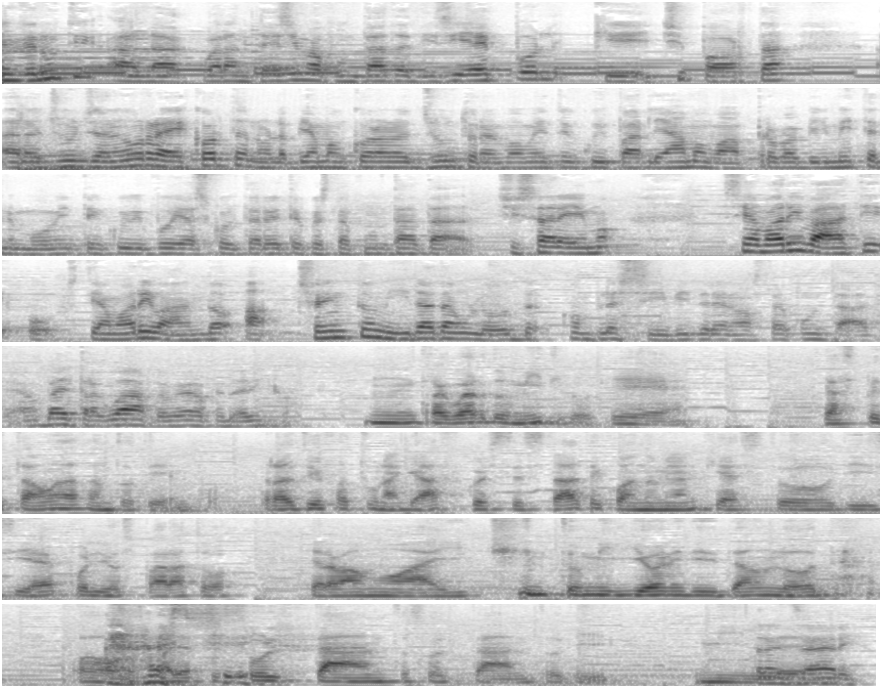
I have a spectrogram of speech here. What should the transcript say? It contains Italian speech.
benvenuti alla quarantesima puntata di Easy Apple che ci porta a raggiungere un record, non l'abbiamo ancora raggiunto nel momento in cui parliamo, ma probabilmente nel momento in cui voi ascolterete questa puntata ci saremo. Siamo arrivati o stiamo arrivando a 100.000 download complessivi delle nostre puntate. È un bel traguardo, vero Federico? Un traguardo mitico che, che aspettavamo da tanto tempo. Tra l'altro io ho fatto una gaff quest'estate quando mi hanno chiesto di Easy Apple, gli ho sparato che eravamo ai 100 milioni di download, ho sbagliato sì. soltanto, soltanto di mille. Tre zeri.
